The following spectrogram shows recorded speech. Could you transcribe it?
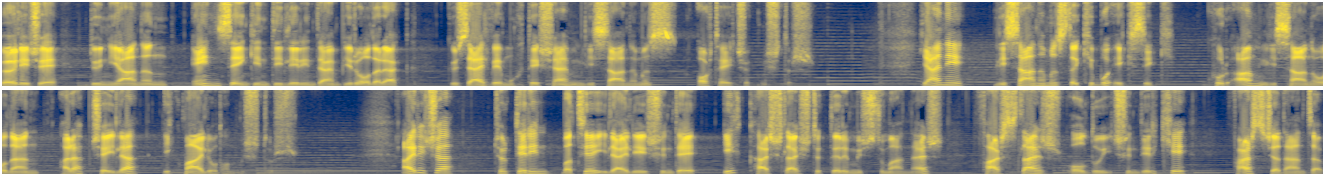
Böylece dünyanın en zengin dillerinden biri olarak güzel ve muhteşem lisanımız ortaya çıkmıştır. Yani lisanımızdaki bu eksik, Kur'an lisanı olan Arapça ile ikmal olunmuştur. Ayrıca Türklerin batıya ilerleyişinde ilk karşılaştıkları Müslümanlar, Farslar olduğu içindir ki, Farsçadan da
